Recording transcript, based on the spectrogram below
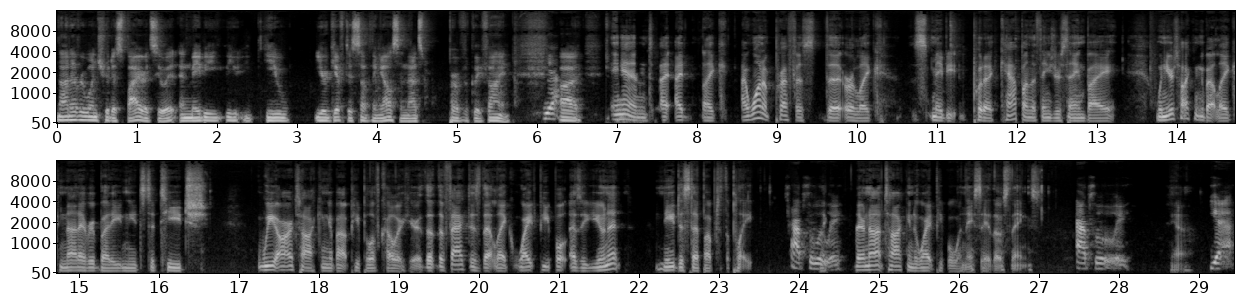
not everyone should aspire to it. And maybe you, you your gift is something else, and that's perfectly fine. Yeah. Uh, And I, I like I want to preface the or like maybe put a cap on the things you're saying by when you're talking about like not everybody needs to teach. We are talking about people of color here. The the fact is that like white people as a unit need to step up to the plate. absolutely They're not talking to white people when they say those things. absolutely Yeah. yeah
